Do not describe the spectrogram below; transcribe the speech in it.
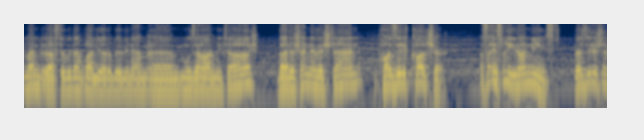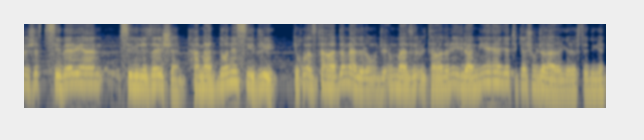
من رفته بودم قالیا رو ببینم موزه آرمیتاژ و روشن نوشتن Pazyryk culture اصلا اسم ایران نیست. و زیرش نوشته Siberian civilization تمدن سیبری که خب از تمدن نداره اونجا. اون تمدن ایرانیه یه تیکش اونجا قرار گرفته دیگه.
